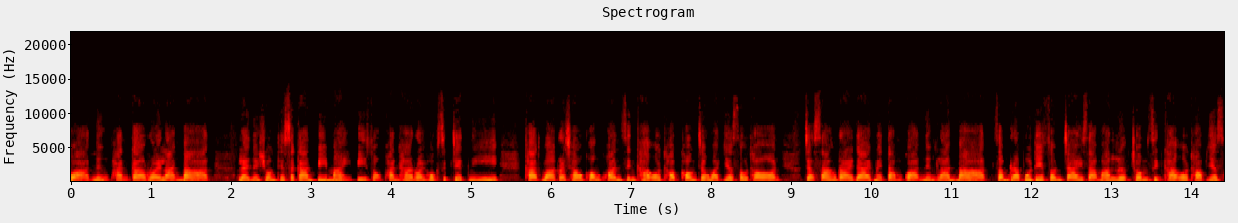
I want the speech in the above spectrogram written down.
กว่า 1,900 ล้านบาท และในช่วงเทศกาลปีใหม่ปี 2567 นี้ คาดว่ากระเช้าของขวัญสินค้าโอท็อปของจังหวัดยะโสธรจะสร้างรายได้ไม่ต่ำกว่า 1 ล้านบาทสำหรับผู้ที่สนใจสามารถเลือกชมสินค้าโอท็อปยะโส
